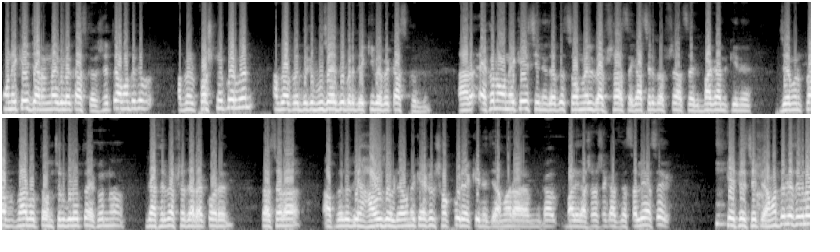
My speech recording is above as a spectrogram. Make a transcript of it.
অনেকেই জানেন না এগুলো কাজ করে। সেহেতু আমাদেরকে আপনার প্রশ্ন করবেন, আমরা আপনাদেরকে বুঝাই দিতে পারি যে কীভাবে কাজ করবেন। আর এখন অনেকেই চিনে যাদের সমেল ব্যবসা আছে, গাছের ব্যবসা আছে, বাগান কিনে, যেমন প্রা- পার্বত্য অঞ্চলগুলোতে এখনও গাছের ব্যবসা যারা করেন, তাছাড়া আপনি যদি হাউস হোল্ডে অনেকে এখন শখ করে কিনে যে আমার বাড়ির আশেপাশে গাছ গাছালি আছে, কেটে ছেটে, আমাদের কাছে এগুলো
